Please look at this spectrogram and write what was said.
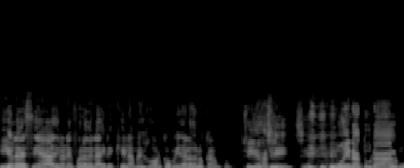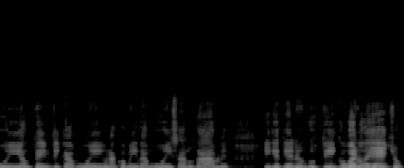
Y yo le decía a Diloné fuera del aire que la mejor comida es la de los campos. Sí, es así. Sí, sí. muy natural, muy auténtica, muy una comida muy saludable y que tiene un gustico. Bueno, de hecho,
